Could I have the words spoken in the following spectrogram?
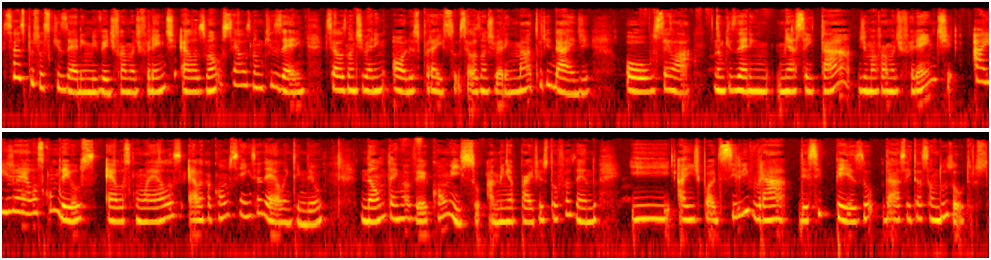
Se as pessoas quiserem me ver de forma diferente, elas vão. Se elas não quiserem, se elas não tiverem olhos para isso, se elas não tiverem maturidade ou sei lá, não quiserem me aceitar de uma forma diferente, aí já elas com Deus, elas com elas, ela com a consciência dela, entendeu? não tenho a ver com isso. A minha parte eu estou fazendo e a gente pode se livrar desse peso da aceitação dos outros.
